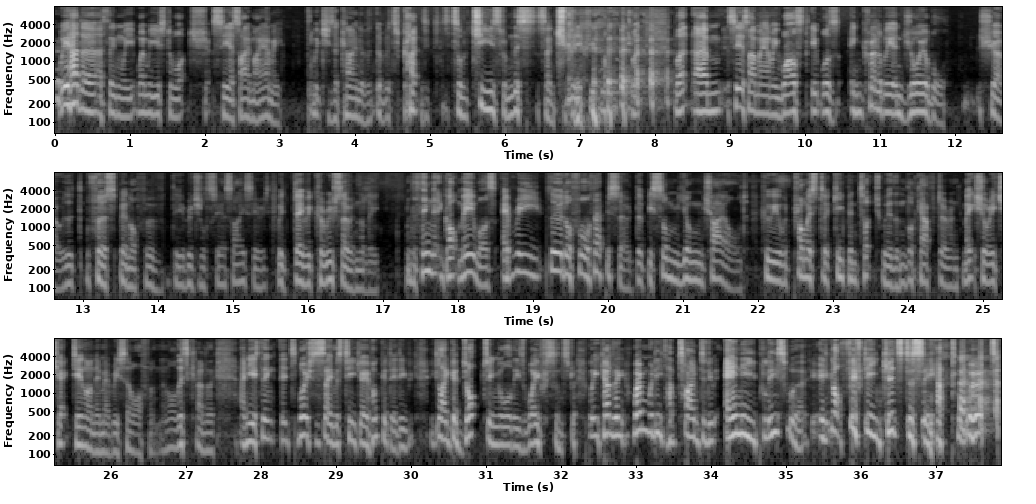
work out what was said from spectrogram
We had a, a thing we when we used to watch CSI Miami. which is a kind of it's quite sort of cheese from this century, if you like. but but um, CSI Miami, whilst it was incredibly enjoyable show, the first spin-off of the original CSI series with David Caruso in the lead. The thing that got me was every third or fourth episode, there'd be some young child who he would promise to keep in touch with and look after and make sure he checked in on him every so often and all this kind of thing. And you think it's much the same as TJ Hooker did. He, he's like adopting all these waifs and stuff. But you kind of think, when would he have time to do any police work? He's got 15 kids to see after work.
